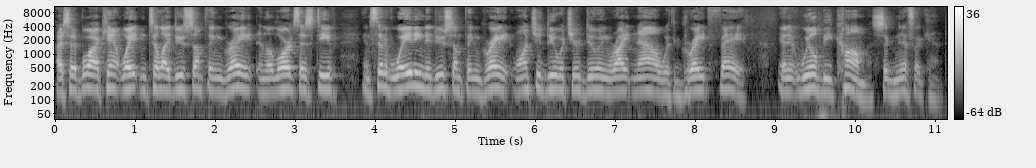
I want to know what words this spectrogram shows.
I said, Boy, I can't wait until I do something great. And the Lord says, Steve, instead of waiting to do something great, why don't you do what you're doing right now with great faith, and it will become significant.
